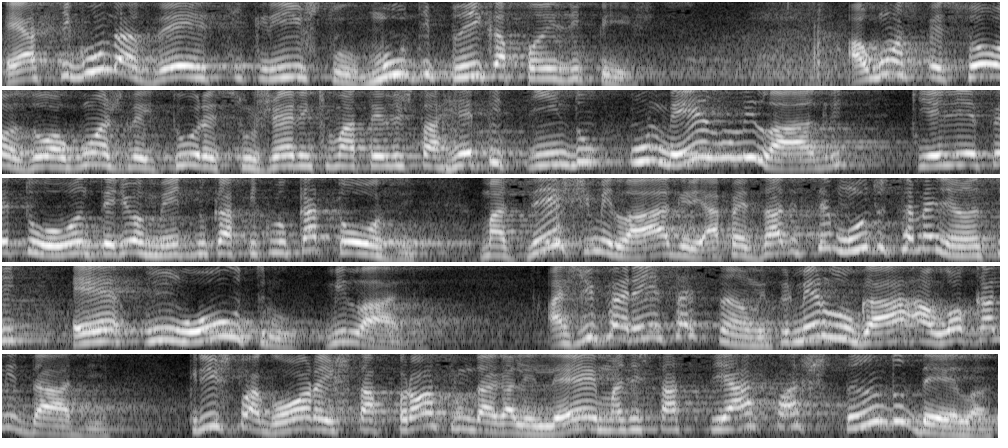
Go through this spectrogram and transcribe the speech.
É a segunda vez que Cristo multiplica pães e peixes. Algumas pessoas ou algumas leituras sugerem que Mateus está repetindo o mesmo milagre que ele efetuou anteriormente no capítulo 14. Mas este milagre, apesar de ser muito semelhante, é um outro milagre. As diferenças são, em primeiro lugar, a localidade. Cristo agora está próximo da Galiléia, mas está se afastando dela.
